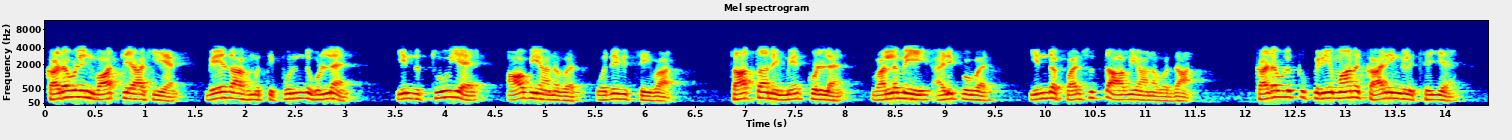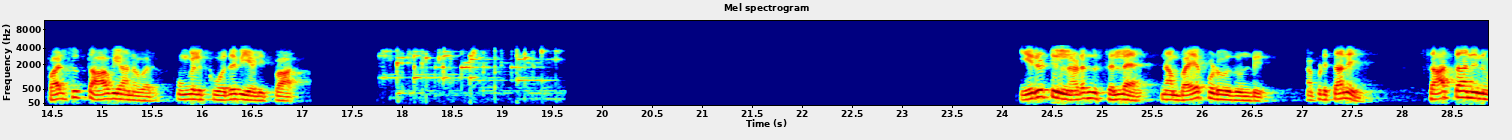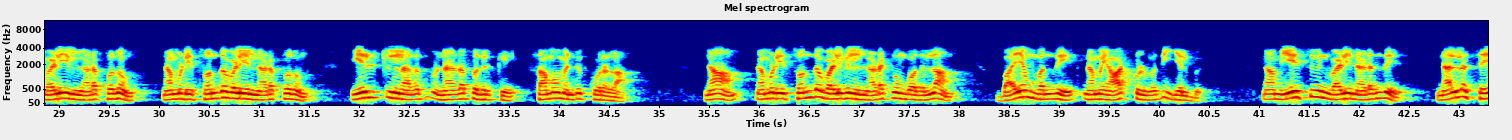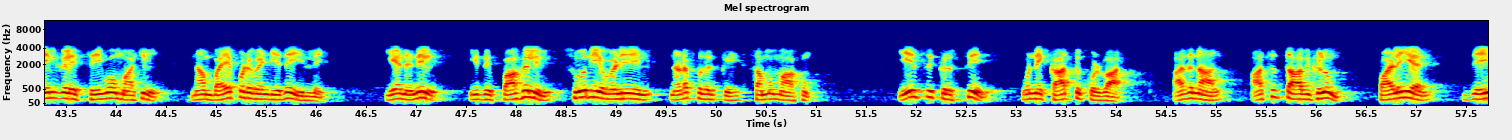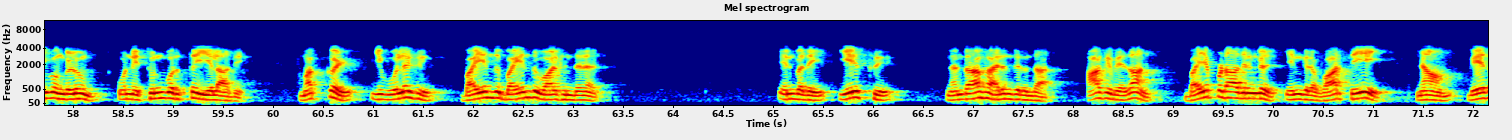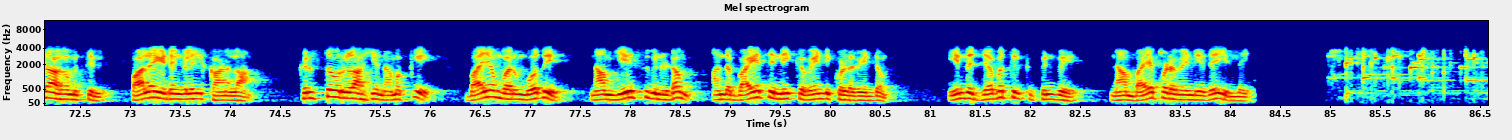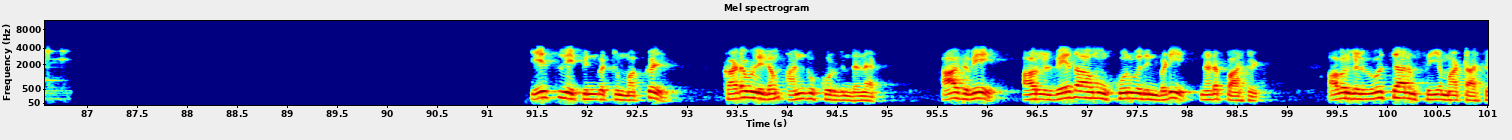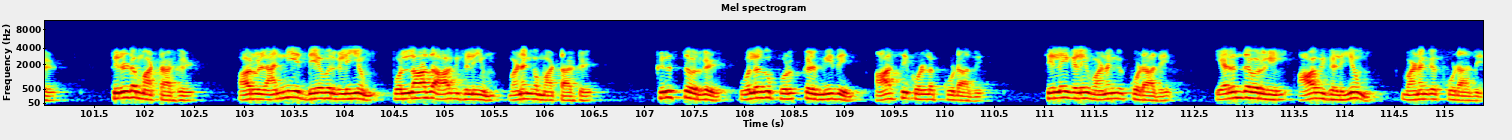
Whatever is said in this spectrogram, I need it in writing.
கடவுளின் வார்த்தையாகிய வேதாகமத்தை புரிந்து கொள்ள இந்த தூய ஆவியானவர் உதவி செய்வார். சாத்தானை மேற்கொள்ள வல்லமையை அளிப்பவர் இந்த பரிசுத்த ஆவியானவர்தான். கடவுளுக்கு பிரியமான காரியங்களை செய்ய பரிசுத்த ஆவியானவர் உங்களுக்கு உதவி அளிப்பார். இருட்டில் நடந்து செல்ல நாம் பயப்படுவதுண்டு. அப்படித்தானே? சாத்தானின் வழியில் நடப்பதும் நம்முடைய சொந்த வழியில் நடப்பதும் இருட்டில் நடப்ப நடப்பதற்கு சமம் என்று கூறலாம். நாம் நம்முடைய சொந்த வழிகளில் நடக்கும் போதெல்லாம் பயம் வந்து நம்மை ஆட்கொள்வது இயல்பு. நாம் இயேசுவின் வழி நடந்து நல்ல செயல்களை செய்வோமாகில் நாம் பயப்பட வேண்டியதே இல்லை. ஏனெனில் இது பகலில் சூரிய வழியில் நடப்பதற்கு சமமாகும். இயேசு கிறிஸ்து உன்னை காத்துக்கொள்வார். அதனால் அசுத்தாவிகளும் பழைய தெய்வங்களும் உன்னை துன்புறுத்த இயலாது. மக்கள் இவ்வுலகில் பயந்து பயந்து வாழ்கின்றனர் என்பதை இயேசு நன்றாக அறிந்திருந்தார். ஆகவேதான் பயப்படாதிருங்கள் என்கிற வார்த்தையை நாம் வேதாகமத்தில் பல இடங்களில் காணலாம். கிறிஸ்தவர்களாகிய நமக்கு பயம் வரும்போது நாம் இயேசுவினிடம் அந்த பயத்தை நீக்க வேண்டிக் கொள்ள வேண்டும். இந்த ஜெபத்திற்கு பின்பு நாம் பயப்பட வேண்டியதே இல்லை. இயேசுவை பின்பற்றும் மக்கள் கடவுளிடம் அன்பு கூறுகின்றனர். ஆகவே அவர்கள் வேதாகமும் கூறுவதின்படி நடப்பார்கள். அவர்கள் விபச்சாரம் செய்ய மாட்டார்கள் திருட மாட்டார்கள். அவர்கள் அந்நிய தேவர்களையும் பொல்லாத ஆவிகளையும் வணங்க மாட்டார்கள். கிறிஸ்தவர்கள் உலகப் பொருட்கள் மீது ஆசை கொள்ளக்கூடாது சிலைகளை வணங்கக்கூடாது இறந்தவர்களின் ஆவிகளையும் வணங்கக்கூடாது.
